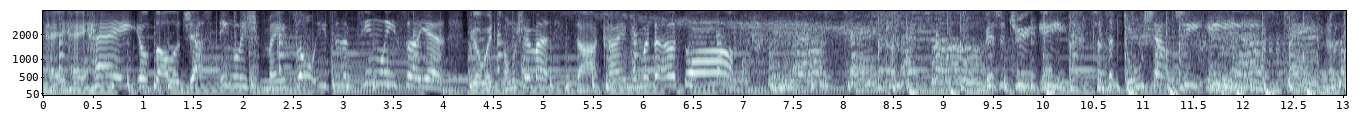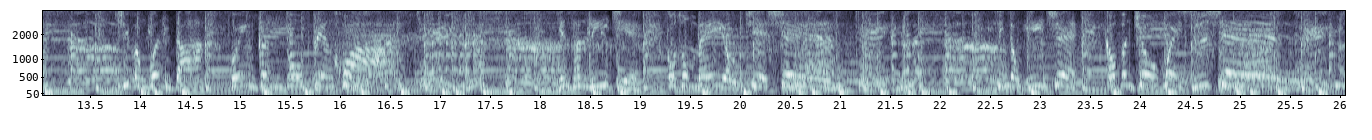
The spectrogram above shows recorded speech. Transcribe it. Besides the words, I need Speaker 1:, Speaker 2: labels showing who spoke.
Speaker 1: 嘿嘿嘿，又到了 Just English 每周一次的听力测验，各位同学们，打开你们的耳朵。辨识句意，产生图像记忆。基本问答，回应更多变化。言谈理解，沟通没有界限。听懂一切，高分就会实现。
